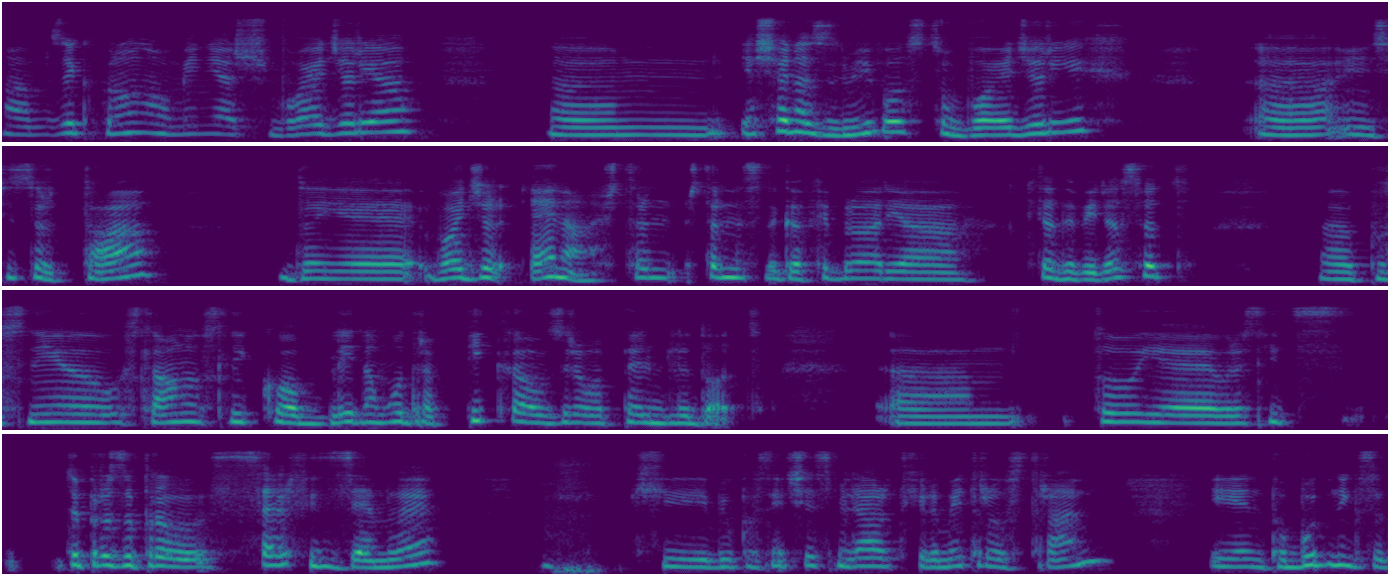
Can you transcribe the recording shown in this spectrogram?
um, zdaj, ko ponovno omenjaš Voyagerja, um, je še ena zanimivost o Voyagerjih uh, in sicer ta, da je Voyager 1, 14. februarja 1990. Eh, posnel slavno sliko Bleda modra pika oziroma Pel Bledot. Um, to je v resnici, to je pravzaprav selfie Zemlje, ki je bil posnet 6 milijard km stran. In pobudnik za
